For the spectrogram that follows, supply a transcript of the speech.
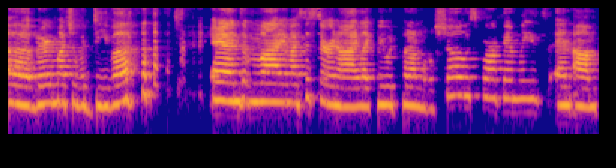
uh, very much of a diva. and my my sister and I like we would put on little shows for our families and um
